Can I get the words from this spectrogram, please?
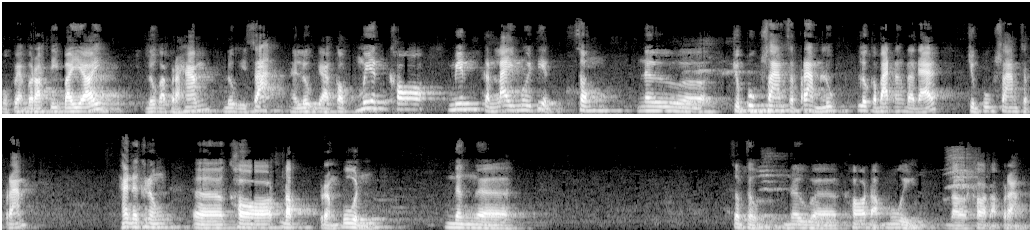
បុព្វបុរសទី3ហើយលោកអាប់រ៉ាហាំលោកអ៊ីសាក់ ហើយលោកយ៉ាកុបមានខមានកន្លែងមួយទៀតសុំនៅជំពូក35លោកលោកកបាត់នឹងដដែលជំពូក35ហើយនៅក្នុងខ19នឹងសុំទោសនៅខ11ដល់ខ15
